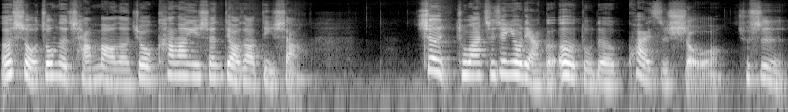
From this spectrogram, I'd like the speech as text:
而手中的长矛呢就哐啷一声掉到地上。这突然之间有两个恶毒的刽子手哦，就是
